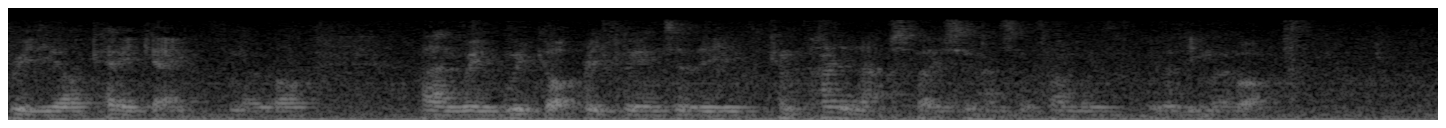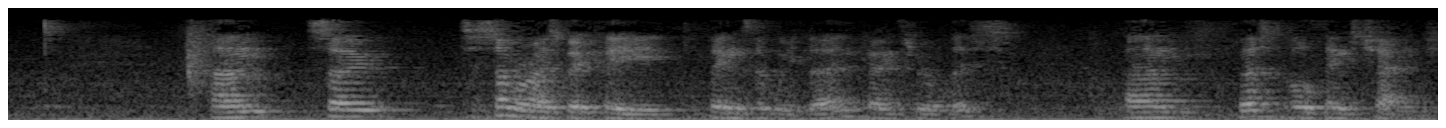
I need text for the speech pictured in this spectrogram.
3D arcade game for mobile. And we, we got briefly into the companion app space and had some fun with, with Elite Mobile. Um, so, to summarise quickly the things that we learned going through all this, um, first of all, things changed.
